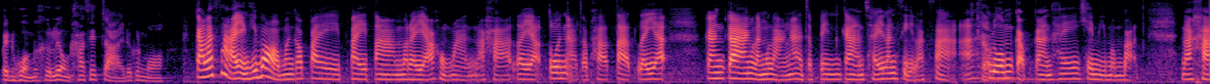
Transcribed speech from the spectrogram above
เป็นห่วงก็คือเรื่องของค่าใช้จ่ายด้วยคุณหมอ การรักษาอย่างที่บอกมันก็ไปไปตามระยะของมันนะคะ ระยะต้นอาจจะผ่าตัดระยะกลางๆหลังๆ อาจจะเป็นการใช้รังสีรักษาครับ ร่วมกับการให้เคมีบำบัดนะคะ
